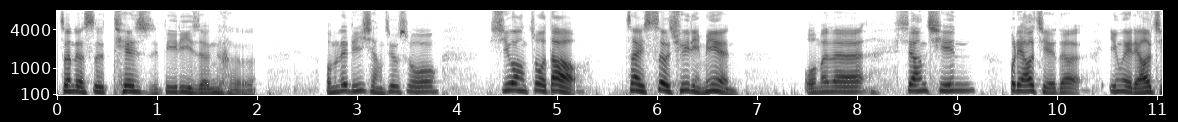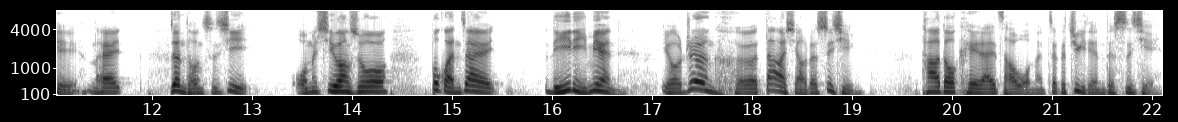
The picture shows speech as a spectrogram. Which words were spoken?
真的是天时地利人和。我们的理想就是说，希望做到在社区里面。我们的乡亲不了解的，因为了解来认同慈济。我们希望说，不管在里里面有任何大小的事情，他都可以来找我们这个据点的世界。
